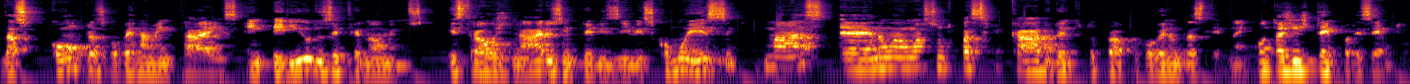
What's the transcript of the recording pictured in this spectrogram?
das compras governamentais em períodos e fenômenos extraordinários e imprevisíveis como esse, mas é, não é um assunto pacificado dentro do próprio governo brasileiro. Né? Enquanto a gente tem, por exemplo,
